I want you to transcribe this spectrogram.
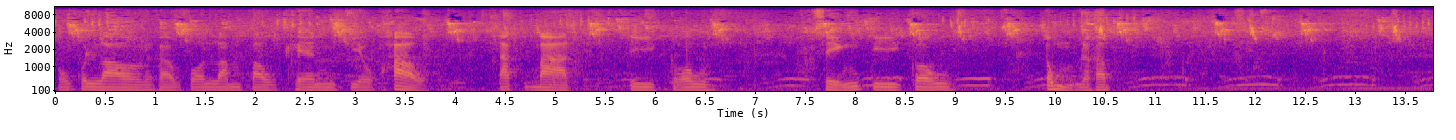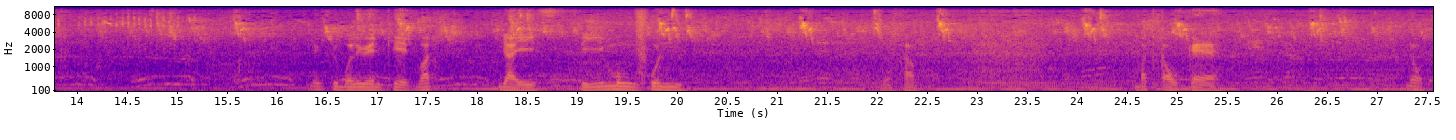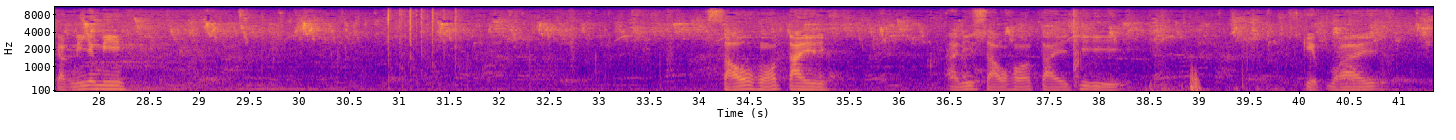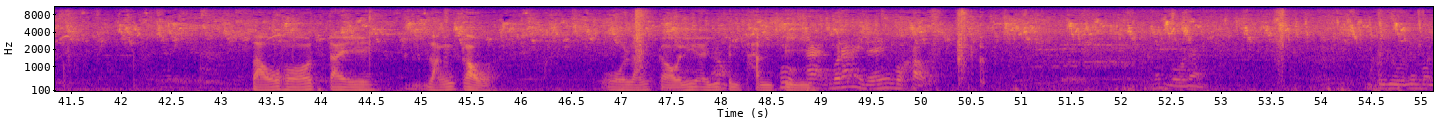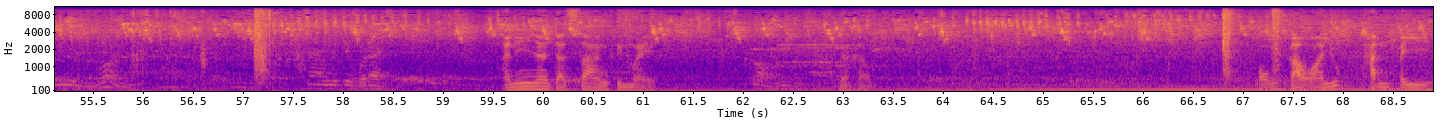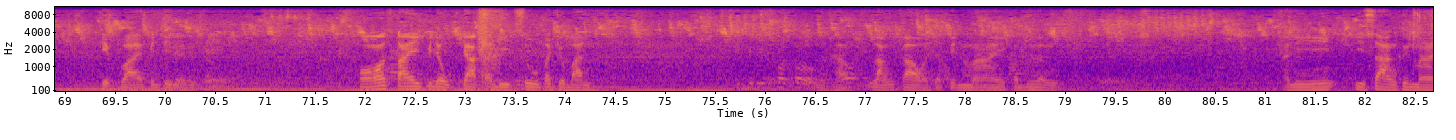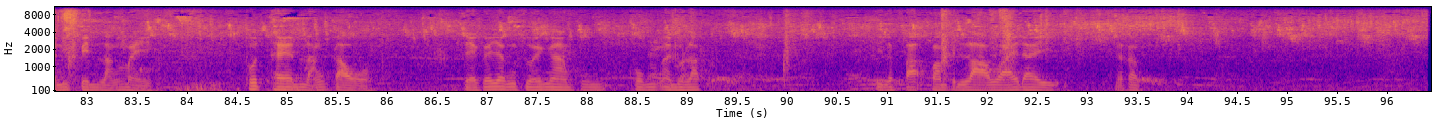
ของคนเรานะครับฟ้อนลำเป่าแคนเกี่ยวข้าว ตักบาตรตีกลอง เสียงตีกลองตุ้มนะครับนี่คือบริเวณเขตวัดใหญ่ศรีมุงคุณนะครับวัดเก่าแก่ นอกจากนี้ยังมี เสาหอไต อันนี้เสาหอไตที่เก็บไว้ เสาหอไตหลังเก่า โอ้หลังเก่านี้อายุเป็นพันปีบ่ได้เลยบ่เข้ามันบ่ได้ไปอยู่ในบ่อนอื่นบ่ถ้ อยู่บ่ได้อันนี้น่าจะสร้างขึ้นใหม่ก็ไม่มีทางนะครับ ของเก่าอายุพันปี เก็บไว้เป็นที่ระลึกหอไตปิฎกจากอดีตสู่ปัจจุบันนะครับ หลังเก่าจะเป็นไม้กระเบื้อง อันนี้ที่สร้างขึ้นมานี่เป็นหลังใหม่ ทดแทนหลังเก่า แต่ก็ยังสวยงามคงคงอนุรักษ์ศิลปะความเป็นลาวไว้ได้นะครับ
